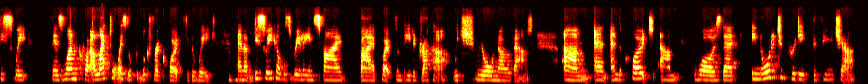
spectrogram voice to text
this week there's one quote. I like to always look look for a quote for the week, mm-hmm. and uh, this week I was really inspired by a quote from Peter Drucker, which we all know about, um, and and the quote um, was that in order to predict the future,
